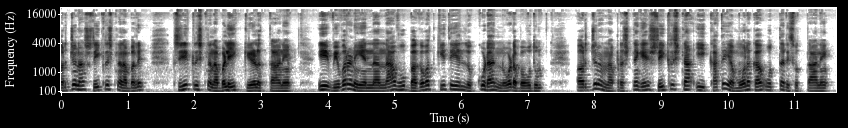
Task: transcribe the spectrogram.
ಅರ್ಜುನ ಶ್ರೀಕೃಷ್ಣನ ಬಳಿ ಶ್ರೀಕೃಷ್ಣನ ಬಳಿ ಕೇಳುತ್ತಾನೆ. ಈ ವಿವರಣೆಯನ್ನು ನಾವು ಭಗವದ್ಗೀತೆಯಲ್ಲೂ ಕೂಡ ನೋಡಬಹುದು. ಅರ್ಜುನನ ಪ್ರಶ್ನೆಗೆ ಶ್ರೀಕೃಷ್ಣ ಈ ಕಥೆಯ ಮೂಲಕ ಉತ್ತರಿಸುತ್ತಾನೆ.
